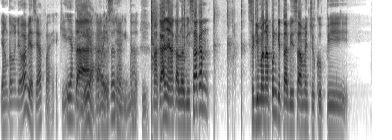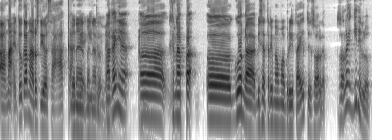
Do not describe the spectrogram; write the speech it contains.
yang tanggung jawab ya siapa? Ya kita. Yang iya, karena kita harusnya udah gitu mati. Makanya kalau bisa kan segimanapun kita bisa mencukupi anak itu kan harus diusahakan Benar benar. gitu. Makanya eh kenapa eh gua nggak bisa terima sama berita itu soalnya soalnya gini loh.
